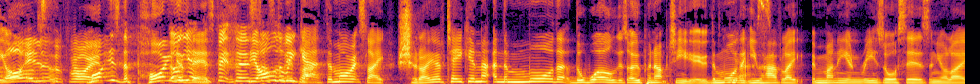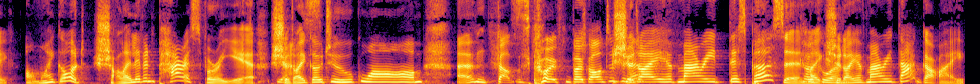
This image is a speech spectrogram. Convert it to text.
the What older, is the point? What is the point Oh, of yeah, this? the the the older we plan. get, the more it's like, should I have taken that? And the more that the world is open up to you, the more that you have like money and resources, and you're like, oh my god, shall I live in Paris for a year? Should I go to Guam? Um, That's a quote from Pocahontas. should. I have married this person? like, should I have married that guy?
